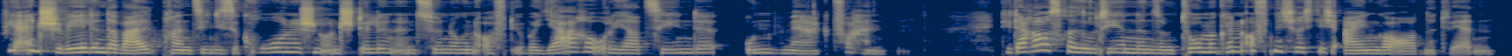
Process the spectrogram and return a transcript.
Wie ein schwelender Waldbrand sind diese chronischen und stillen Entzündungen oft über Jahre oder Jahrzehnte unbemerkt vorhanden. Die daraus resultierenden Symptome können oft nicht richtig eingeordnet werden,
